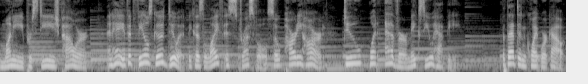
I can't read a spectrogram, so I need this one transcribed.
money, prestige, power. And hey, if it feels good, do it because life is stressful, so party hard. Do whatever makes you happy. But that didn't quite work out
